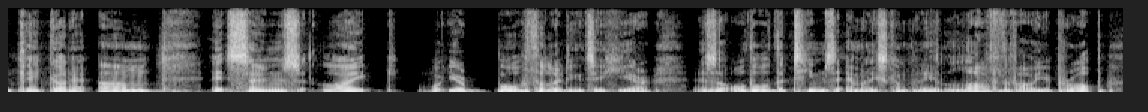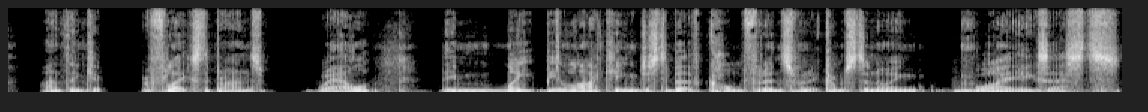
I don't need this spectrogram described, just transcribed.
Okay, got it. Um, it sounds like what you're both alluding to here is that although the teams at Emily's company love the value prop and think it reflects the brands well, they might be lacking just a bit of confidence when it comes to knowing why it exists.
